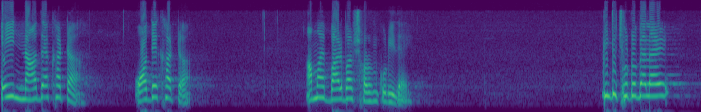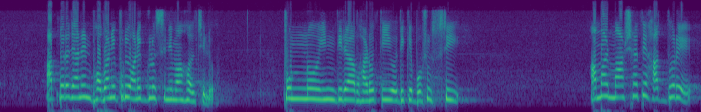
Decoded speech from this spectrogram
এই না দেখাটা, অদেখাটা আমায় বারবার স্মরণ করিয়ে দেয়। কিন্তু ছোটবেলায়, আপনারা জানেন ভবানীপুরে অনেকগুলো সিনেমা হল ছিল। পুণ্য, ইন্দিরা, ভারতী, ওদিকে বসুশ্রী। আমার মার সাথে হাত ধরে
